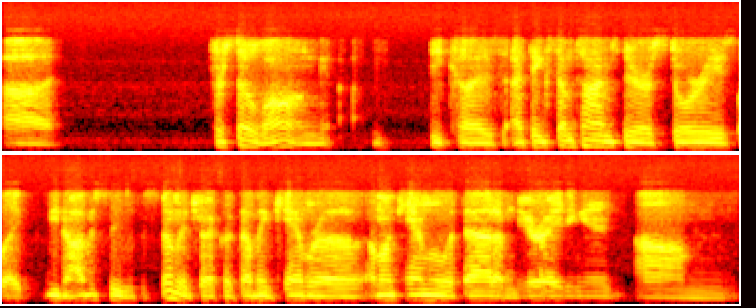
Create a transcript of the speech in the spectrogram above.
uh, for so long. because I think sometimes there are stories like, you know, obviously with the Snowman Trek, like I'm in camera, I'm on camera with that, I'm narrating it. Um,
